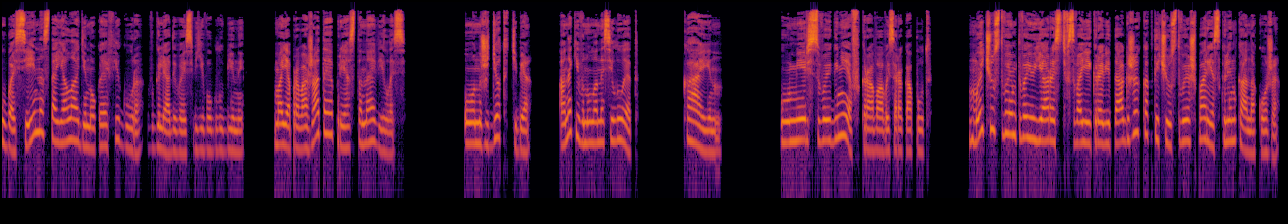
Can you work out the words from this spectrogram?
У бассейна стояла одинокая фигура, вглядываясь в его глубины. Моя провожатая приостановилась. «Он ждет тебя». Она кивнула на силуэт. «Каин». Умерь свой гнев, кровавый сорокопут. Мы чувствуем твою ярость в своей крови так же, как ты чувствуешь порез клинка на коже.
